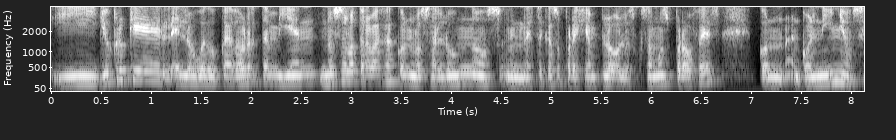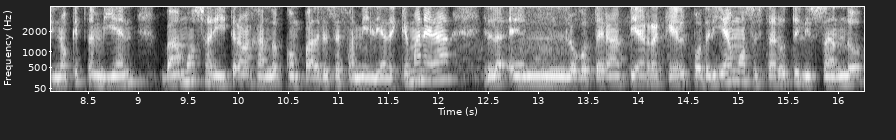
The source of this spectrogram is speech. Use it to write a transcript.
Y yo creo que el, logoeducador también no solo trabaja con los alumnos, en este caso, por ejemplo, los que somos profes, con, con niños, sino que también vamos ahí trabajando con padres de familia. ¿De qué manera en logoterapia, Raquel, podríamos estar utilizando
